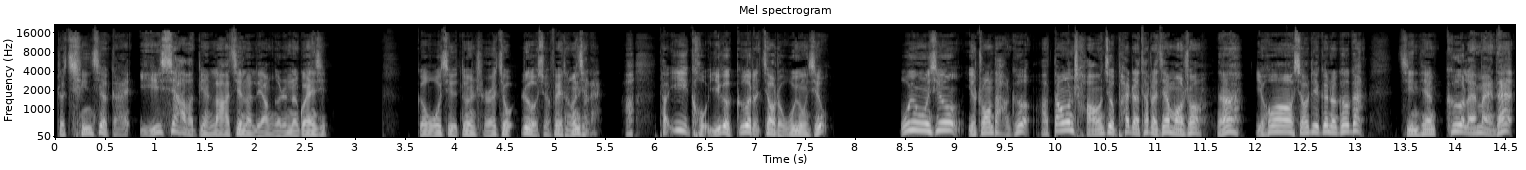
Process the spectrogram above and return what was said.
这亲切感一下子便拉近了两个人的关系。葛武季顿时就热血沸腾起来啊！他一口一个哥的叫着吴永兴，吴永兴也装大哥啊，当场就拍着他的肩膀说：“啊，以后小弟跟着哥干，今天哥来买单，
